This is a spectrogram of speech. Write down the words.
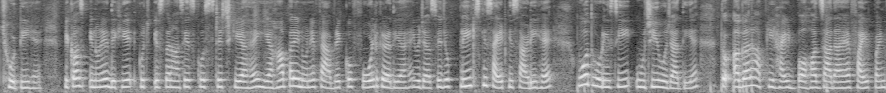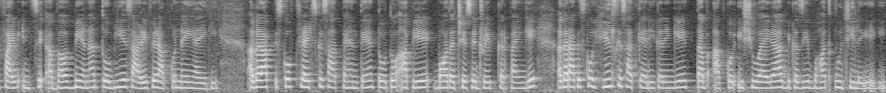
छोटी है। बिकॉज़ इन्होंने देखिए, कुछ इस तरह से इसको स्टिच किया है, यहाँ पर इन्होंने फैब्रिक को फोल्ड कर दिया है वजह से जो प्लीट्स की साइड की साड़ी है, वो थोड़ी सी ऊँची हो जाती है। तो अगर आपकी हाइट बहुत ज़्यादा है 5.5 इंच से अबव भी है ना तो भी ये साड़ी फिर आपको नहीं आएगी। अगर आप इसको फ्लैट्स के साथ पहनते हैं तो तो आप ये बहुत अच्छे से ड्रेप कर पाएँगे। अगर आप इसको हील्स के साथ कैरी करेंगे तब आपको इशू आएगा बिकॉज़ ये बहुत ऊँची लगेगी।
